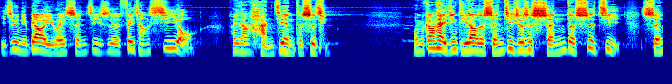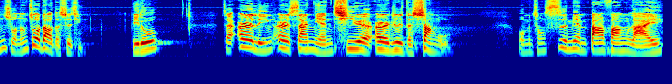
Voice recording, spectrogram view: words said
以至于你不要以为神迹是非常稀有、非常罕见的事情。我们刚才已经提到的神迹，就是神的事迹，神所能做到的事情。比如，在二零二三年七月二日的上午，我们从四面八方来。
